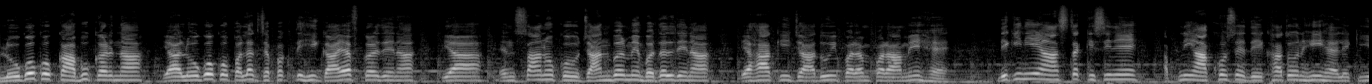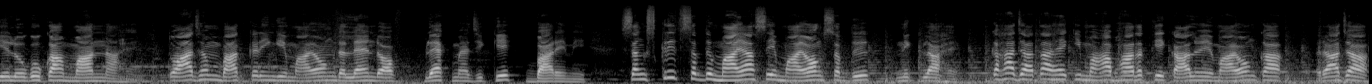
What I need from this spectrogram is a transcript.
लोगों को काबू करना या लोगों को पलक झपकते ही गायब कर देना या इंसानों को जानवर में बदल देना यहाँ की जादुई परंपरा में है, लेकिन ये आज तक किसी ने अपनी आँखों से देखा तो नहीं है, लेकिन ये लोगों का मानना है। तो आज हम बात करेंगे Mayong, the land of black magic के बारे में। संस्कृत शब्द माया से मायोंग शब्द निकला है। कहा जाता है कि महाभारत के काल में मायोंग का राजा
